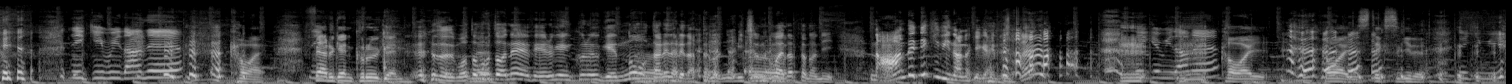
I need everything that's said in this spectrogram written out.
ニキビだね。かわいい。フェルゲン・クルーゲン。もともとねフェルゲン・クルーゲンの誰々だったのに道の名前だったのになんでニキビなんなきゃいけないんでね。ニキビだね。かわいい。かわいい。素敵すぎる。ニキビ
